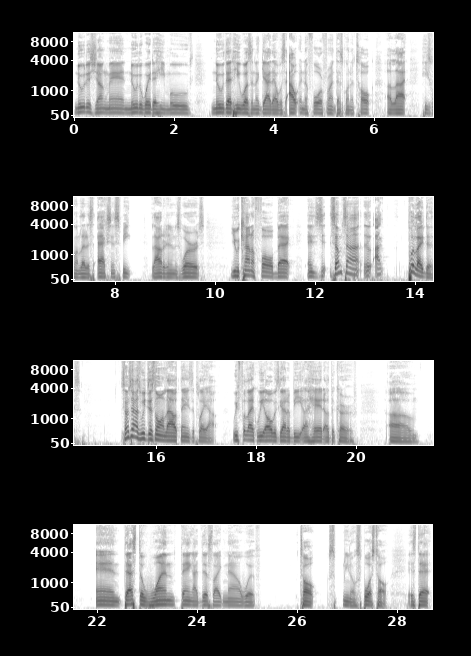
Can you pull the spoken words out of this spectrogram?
knew this young man, knew the way that he moved, knew that he wasn't a guy that was out in the forefront that's going to talk a lot, he's going to let his actions speak louder than his words, you would kind of fall back. And sometimes, I put like this sometimes we just don't allow things to play out. We feel like we always got to be ahead of the curve. Um, and that's the one thing I dislike now with talk, you know, sports talk, is that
